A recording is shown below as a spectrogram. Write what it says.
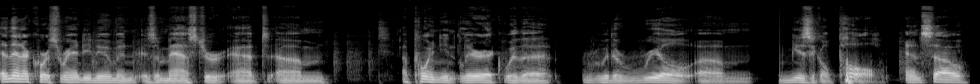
and then of course Randy Newman is a master at um, a poignant lyric with a with a real um, musical pull. And so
